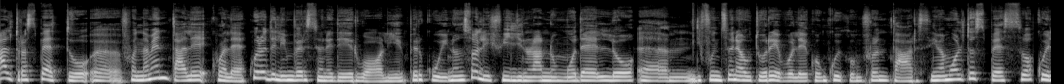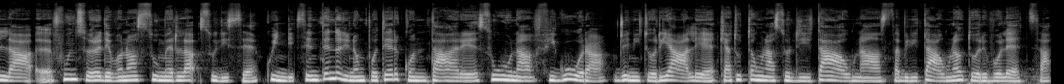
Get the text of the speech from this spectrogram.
Altro aspetto eh, fondamentale qual è? Quello dell'inversione dei ruoli, per cui non solo i figli non hanno un modello ehm, di funzione autorevole con cui confrontarsi, ma molto spesso quella eh, funzione devono assumerla su di sé. Quindi sentendo di non poter contare su una figura genitoriale che ha tutta una solidità, una stabilità, un'autorevolezza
